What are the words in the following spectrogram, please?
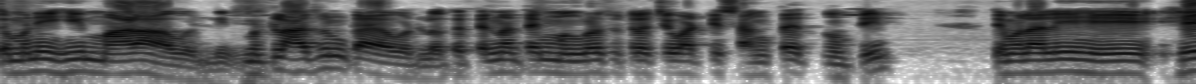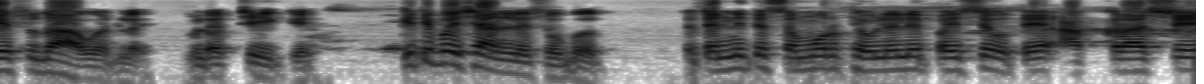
तर म्हणे ही माळा आवडली. म्हटलं अजून काय आवडलं? तर त्यांना ते मंगळसूत्राची वाटी सांगता येत नव्हती. ते म्हणाले हे हे सुद्धा आवडलंय. म्हटलं ठीक आहे. किती पैसे आणले सोबत? तर त्यांनी ते समोर ठेवलेले पैसे होते अकराशे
